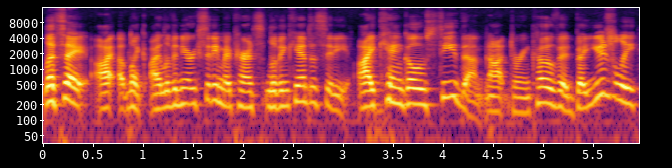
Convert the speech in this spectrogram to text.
let's say i like i live in new york city my parents live in kansas city i can go see them not during covid but usually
